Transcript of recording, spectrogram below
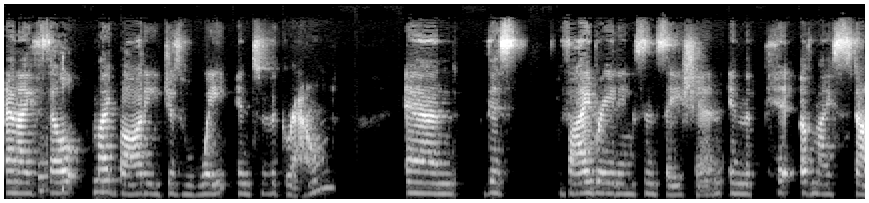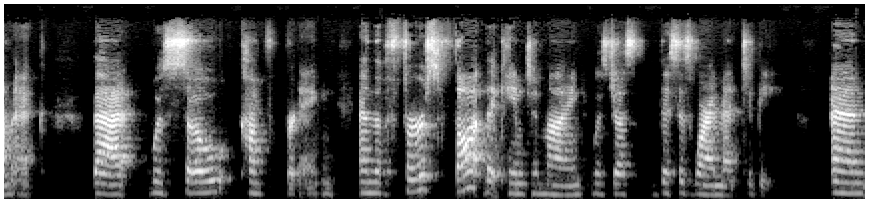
And i felt my body just weight into the ground and this vibrating sensation in the pit of my stomach that was so comforting and the first thought that came to mind was just, this is where I'm meant to be. And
